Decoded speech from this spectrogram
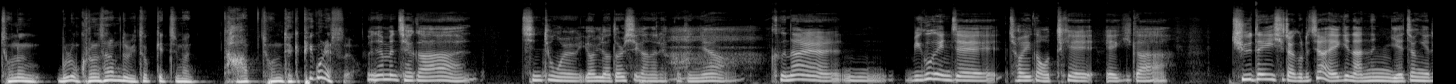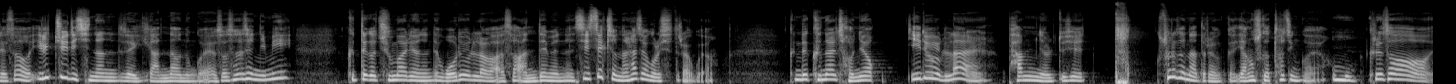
저는 물론 그런 사람들 있었겠지만 다 저는 되게 피곤했어요. 왜냐면 제가 진통을 18시간을 했거든요. 그날 음, 미국에 이제 저희가 어떻게 아기가 듀데이시라 그러죠? 아기 낳는 예정이라서 일주일이 지났는데도 아기가 안 나오는 거예요. 그래서 선생님이 그때가 주말이었는데 월요일 날 와서 안 되면은 C섹션을 하자고 그러시더라고요. 근데 그날 저녁 일요일 날 밤 12시에 푹 소리가 나더라고요. 그러니까 양수가 터진 거예요. 어머. 그래서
